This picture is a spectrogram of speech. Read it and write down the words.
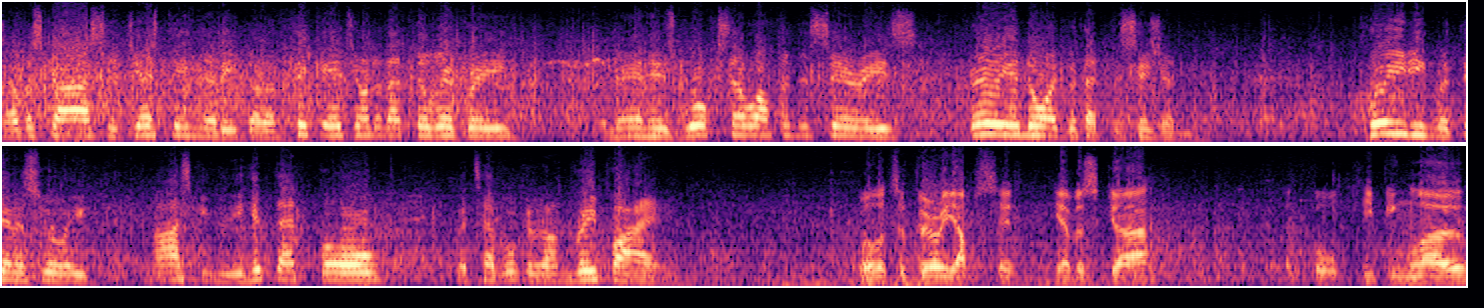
Gavaskar suggesting that he got a thick edge onto that delivery. The man who's walked so often the series, very annoyed with that decision. Pleading with Dennis Lillee, asking that he hit that ball. Let's have a look at it on replay. Well, it's a very upset Gavaskar. That ball keeping low.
